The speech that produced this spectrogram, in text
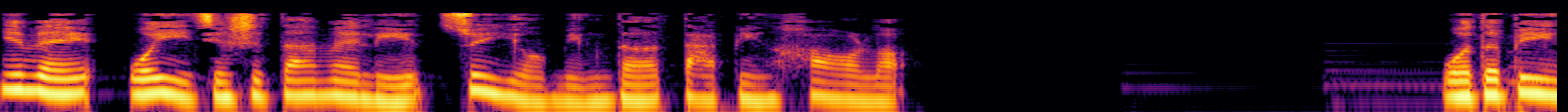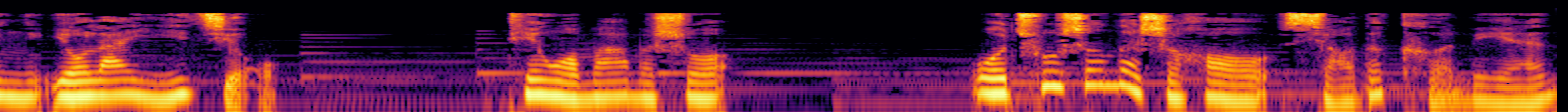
因为我已经是单位里最有名的大病号了。我的病由来已久，听我妈妈说，我出生的时候小的可怜，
